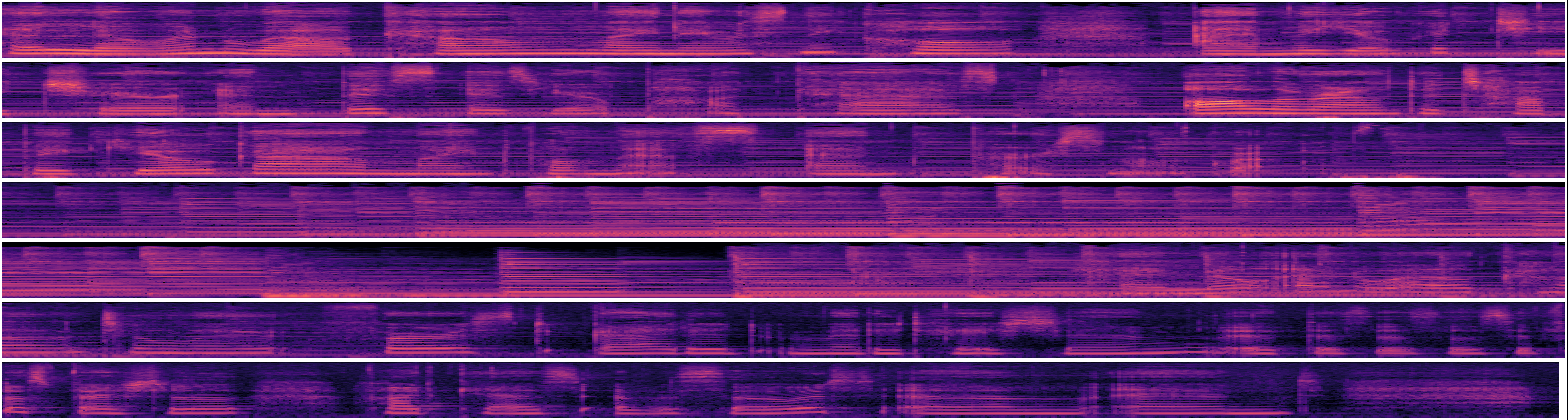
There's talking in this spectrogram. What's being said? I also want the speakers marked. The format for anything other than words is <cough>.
Speaker 1: Hello and welcome. My name is Nicole. I'm a yoga teacher, and this is your podcast all around the topic yoga, mindfulness, and personal growth. Hello and welcome to my first guided meditation. This is a super special podcast episode, um, and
